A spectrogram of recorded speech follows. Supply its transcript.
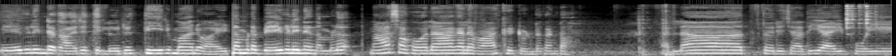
ബേഗിളിന്റെ കാര്യത്തിൽ ഒരു തീരുമാനമായി. നമ്മുടെ ബേഗിളിനെ നമ്മൾ നാശകോലാകലമാക്കിയിട്ടുണ്ട് കണ്ടോ? വല്ലാത്തൊരു ചതിയായി പോയേ.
